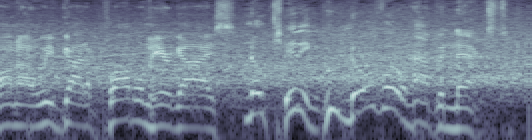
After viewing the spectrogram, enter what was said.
Oh, no, we've got a problem here, guys. No kidding. Who knows what will happen next?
